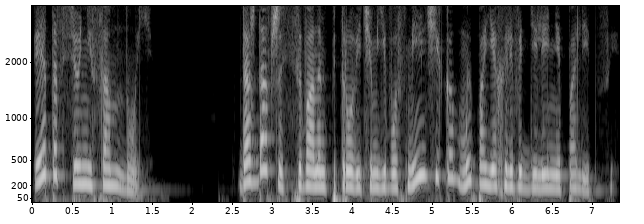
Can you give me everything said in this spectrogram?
Это все не со мной. Дождавшись с Иваном Петровичем его сменщика, мы поехали в отделение полиции.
